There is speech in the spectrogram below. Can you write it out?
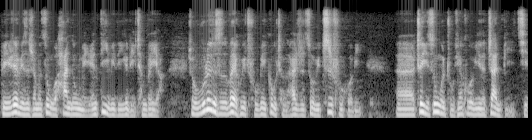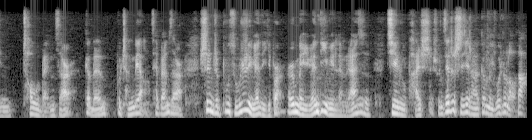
被认为是什么？中国撼动美元地位的一个里程碑呀。说无论是外汇储备构成，还是作为支付货币，呃，这一中国主权货币的占比仅超过百分之二。根本不成量，才百分之二，甚至不足日元的一半而美元地位仍然是坚如磐石。说你在这个世界上跟美国争老大，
